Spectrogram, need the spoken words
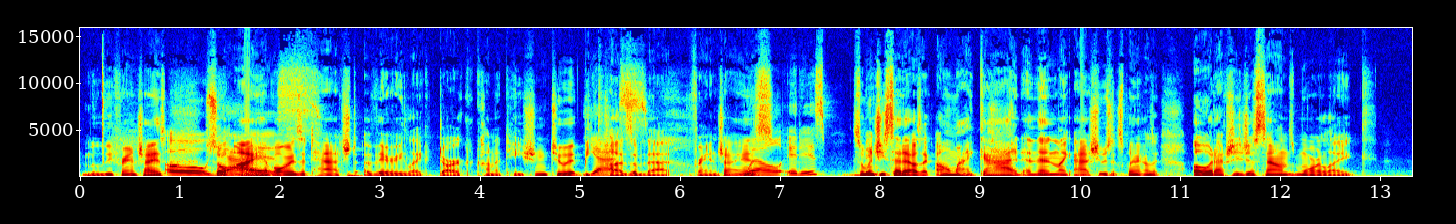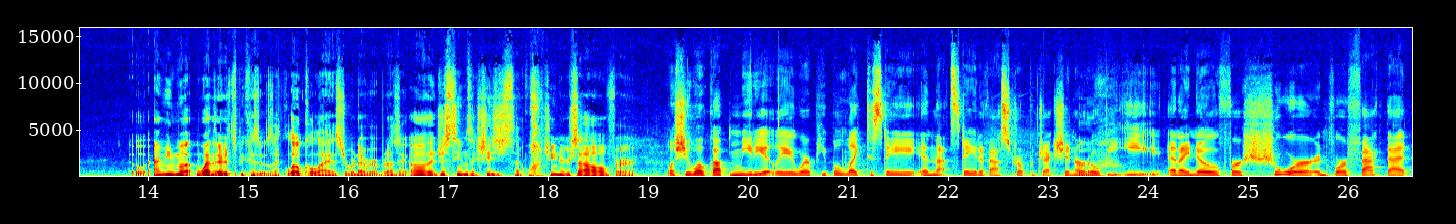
movie franchise. Oh, so I have always attached a very like dark connotation to it because Yes. of that franchise. Well, it is. So when she said it, I was like, "Oh my god!" And then like as she was explaining, I was like, "Oh, it actually just sounds more like." I mean, whether it's because it was like localized or whatever, but I was like, "Oh, it just seems like she's just like watching herself," or Well, she woke up immediately, where people like to stay in that state of astral projection or OBE. And I know for sure and for a fact that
